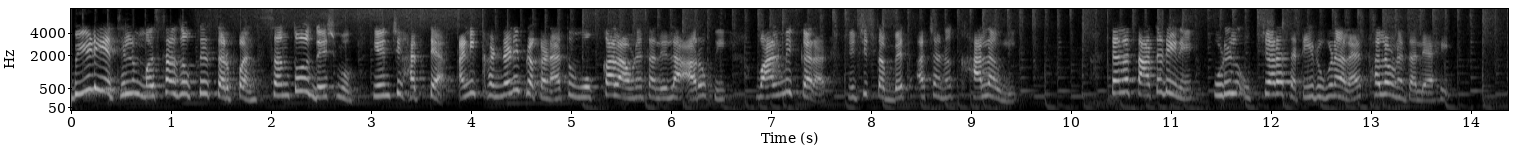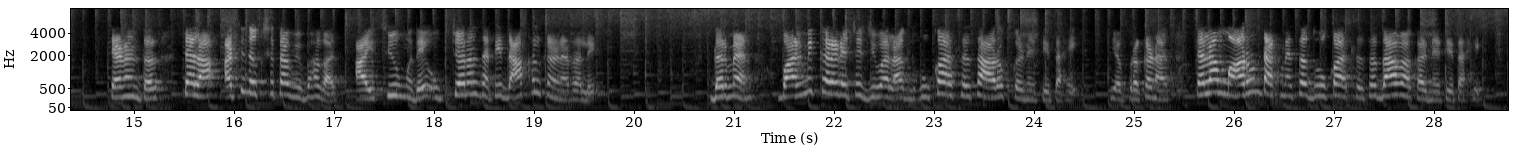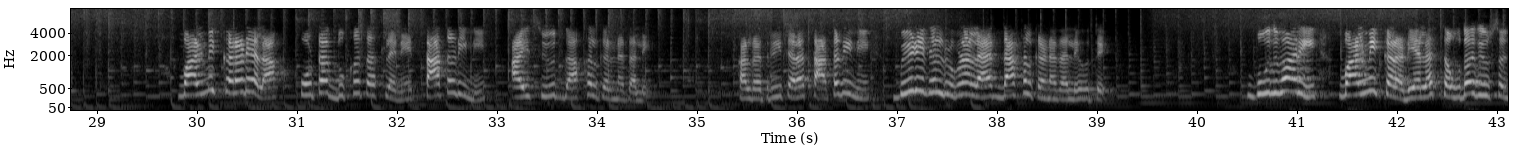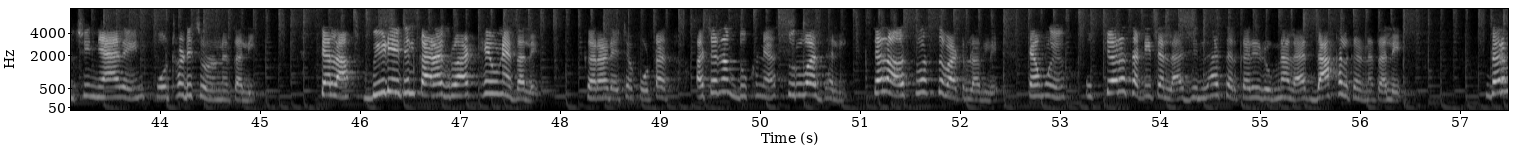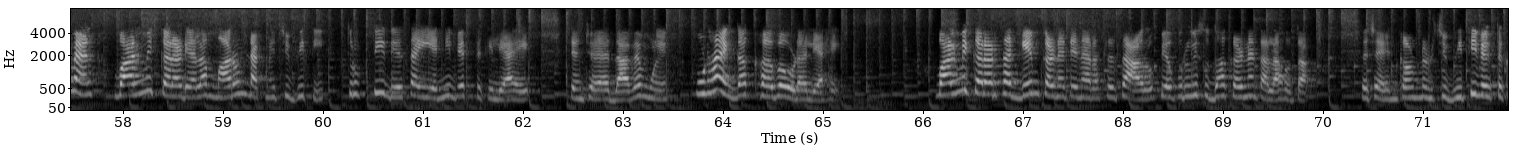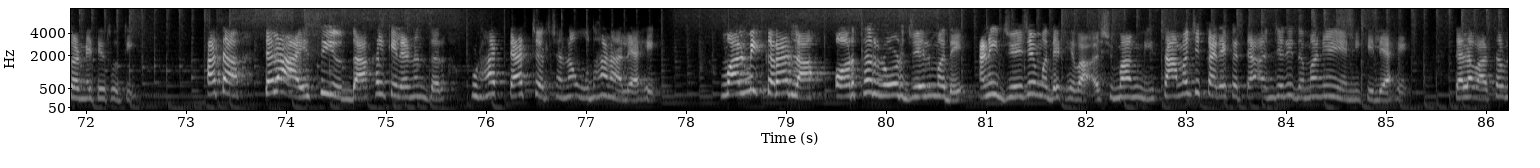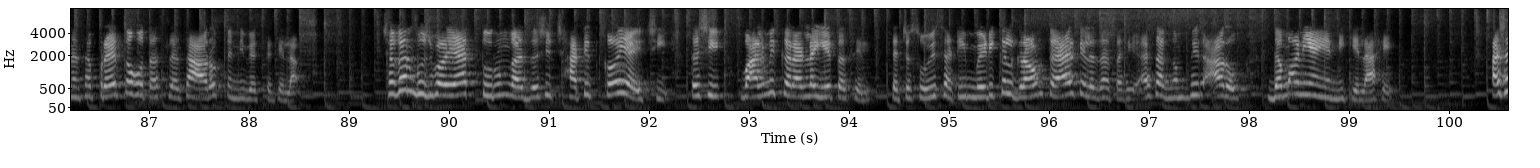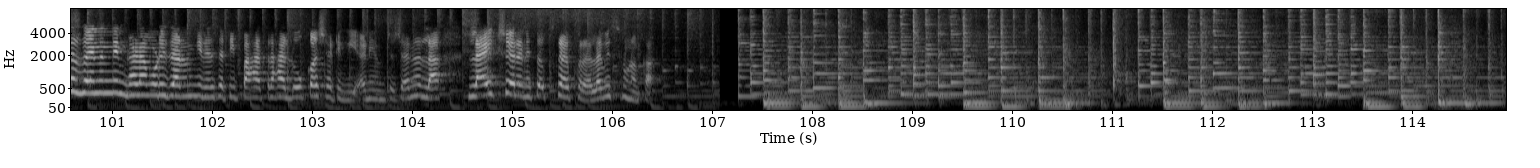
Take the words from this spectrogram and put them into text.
बीड येथील मस्साजोगचे सरपंच संतोष देशमुख यांची हत्या आणि खंडणी प्रकरणात मोक्का लावण्यात आलेला आरोपी वाल्मिक कराड याची तब्येत अचानक खालावली. त्याला तातडीने पुढील उपचारासाठी रुग्णालयात हलवण्यात आले आहे. त्यानंतर त्याला अतिदक्षता विभागात आयसीयू मध्ये उपचारांसाठी दाखल करण्यात आले. दरम्यान वाल्मिक कराड याच्या जीवाला धोका असल्याचा आरोप करण्यात येत आहे. या प्रकरणात त्याला मारून टाकण्याचा धोका असल्याचा दावा करण्यात येत आहे. वाल्मिक कराड याला पोटात दुखत असल्याने तातडीने आयसीयूत दाखल करण्यात आले. काल रात्री त्याला तातडीने बीड येथील रुग्णालयात दाखल करण्यात आले होते. बुधवारी वाल्मिक कराड याला चौदा दिवसांची न्यायालयीन कोठडी सोडवण्यात आली. त्याला बीड येथील कारागृहात ठेवण्यात आले. कराड याच्या पोटात अचानक दुखण्यास सुरुवात झाली. त्याला अस्वस्थ वाटू लागले. त्यामुळे उपचारासाठी त्याला जिल्हा सरकारी रुग्णालयात दाखल करण्यात आले. दरम्यान वाल्मिक कराड याला मारून टाकण्याची भीती तृप्ती देसाई यांनी व्यक्त केली आहे. त्यांच्या या दाव्यामुळे पुन्हा एकदा खळबळ उडाली आहे. वाल्मिक कराडचा गेम करण्यात येणार असल्याचा आरोप यापूर्वी सुद्धा करण्यात आला होता. त्याच्या एन्काउंटरची भीती व्यक्त करण्यात येत होती. आता त्याला आय सी आयसीयूत दाखल केल्यानंतर पुन्हा त्याच चर्चांना उधाण आले आहे. वाल्मिक कराडला ऑर्थर रोड जेलमध्ये आणि जे जे मध्ये ठेवा अशी मागणी सामाजिक कार्यकर्त्या अंजली दमानिया यांनी केली आहे. त्याला वाचवण्याचा प्रयत्न होत असल्याचा आरोप त्यांनी व्यक्त केला. छगन भुजबळ या तुरुंगात जशी छातीत कळ यायची तशी वाल्मिक कराडला येत असेल. त्याच्या सोयीसाठी मेडिकल ग्राउंड तयार केलं जात आहे असा गंभीर आरोप दमानिया यांनी केला आहे. अशाच दैनंदिन घडामोडी जाणून घेण्यासाठी पाहत रहा लोकाशा टीव्ही आणि आमच्या चॅनलला लाईक शेअर आणि सबस्क्राईब करायला विसरू नका.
